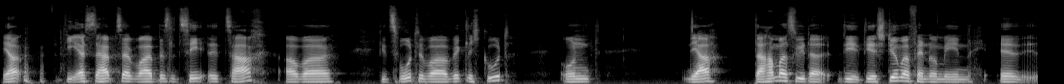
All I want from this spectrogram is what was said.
ja, die erste Halbzeit war ein bisschen äh, zart, aber die zweite war wirklich gut. Und ja, da haben wir es wieder, die, die Stürmerphänomen. Äh,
